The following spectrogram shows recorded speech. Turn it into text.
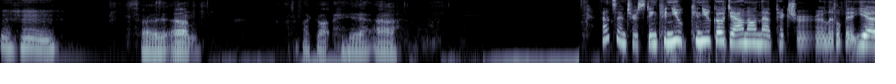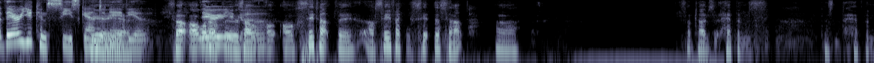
hmm So um, what have I got here? Uh, That's interesting. Can you can you go down on that picture a little bit? Yeah, there you can see Scandinavia. So uh, what There I'll do is I'll. I'll, I'll set up the, I'll see if I can set this up. Uh, sometimes it happens, doesn't happen.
